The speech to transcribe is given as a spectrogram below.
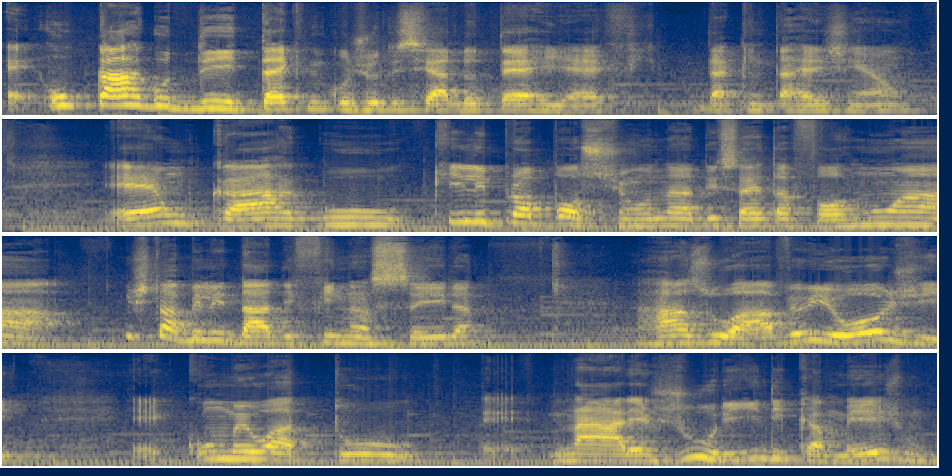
É, o cargo de técnico judiciário do TRF da quinta região é um cargo que lhe proporciona, de certa forma, uma estabilidade financeira razoável e hoje, é, como eu atuo é, na área jurídica mesmo,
